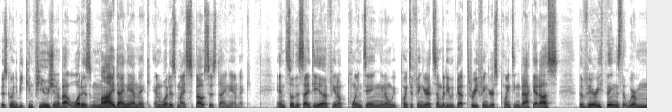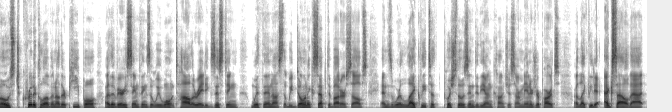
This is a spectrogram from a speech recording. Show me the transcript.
There's going to be confusion about what is my dynamic and what is my spouse's dynamic. And so this idea of, you know, pointing, you know, we point a finger at somebody, we've got three fingers pointing back at us the very things that we're most critical of in other people are the very same things that we won't tolerate existing within us, that we don't accept about ourselves, and we're likely to push those into the unconscious. Our manager parts are likely to exile that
